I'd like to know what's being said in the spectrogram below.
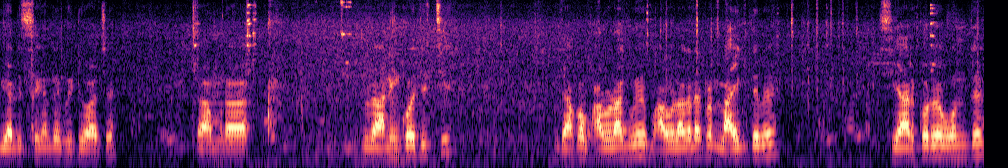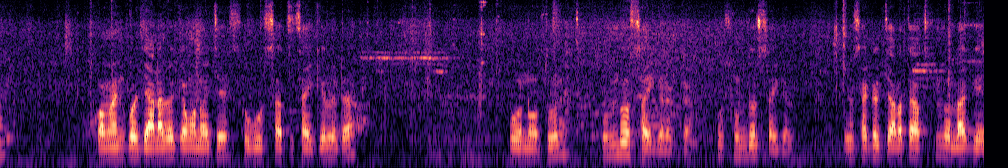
বিয়াল্লিশ সেকেন্ডের ভিডিও আছে। তা আমরা রানিং করে দিচ্ছি। দেখো, ভালো লাগবে, ভালো লাগলে একটা লাইক দেবে শেয়ার করবে বন্ধুদের কমেন্ট করে জানাবে কেমন হয়েছে। সবুজ সাথী সাইকেল এটা, ও নতুন, সুন্দর সাইকেল একটা, খুব সুন্দর সাইকেল এই সাইকেল চালাতে এত সুন্দর লাগে।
